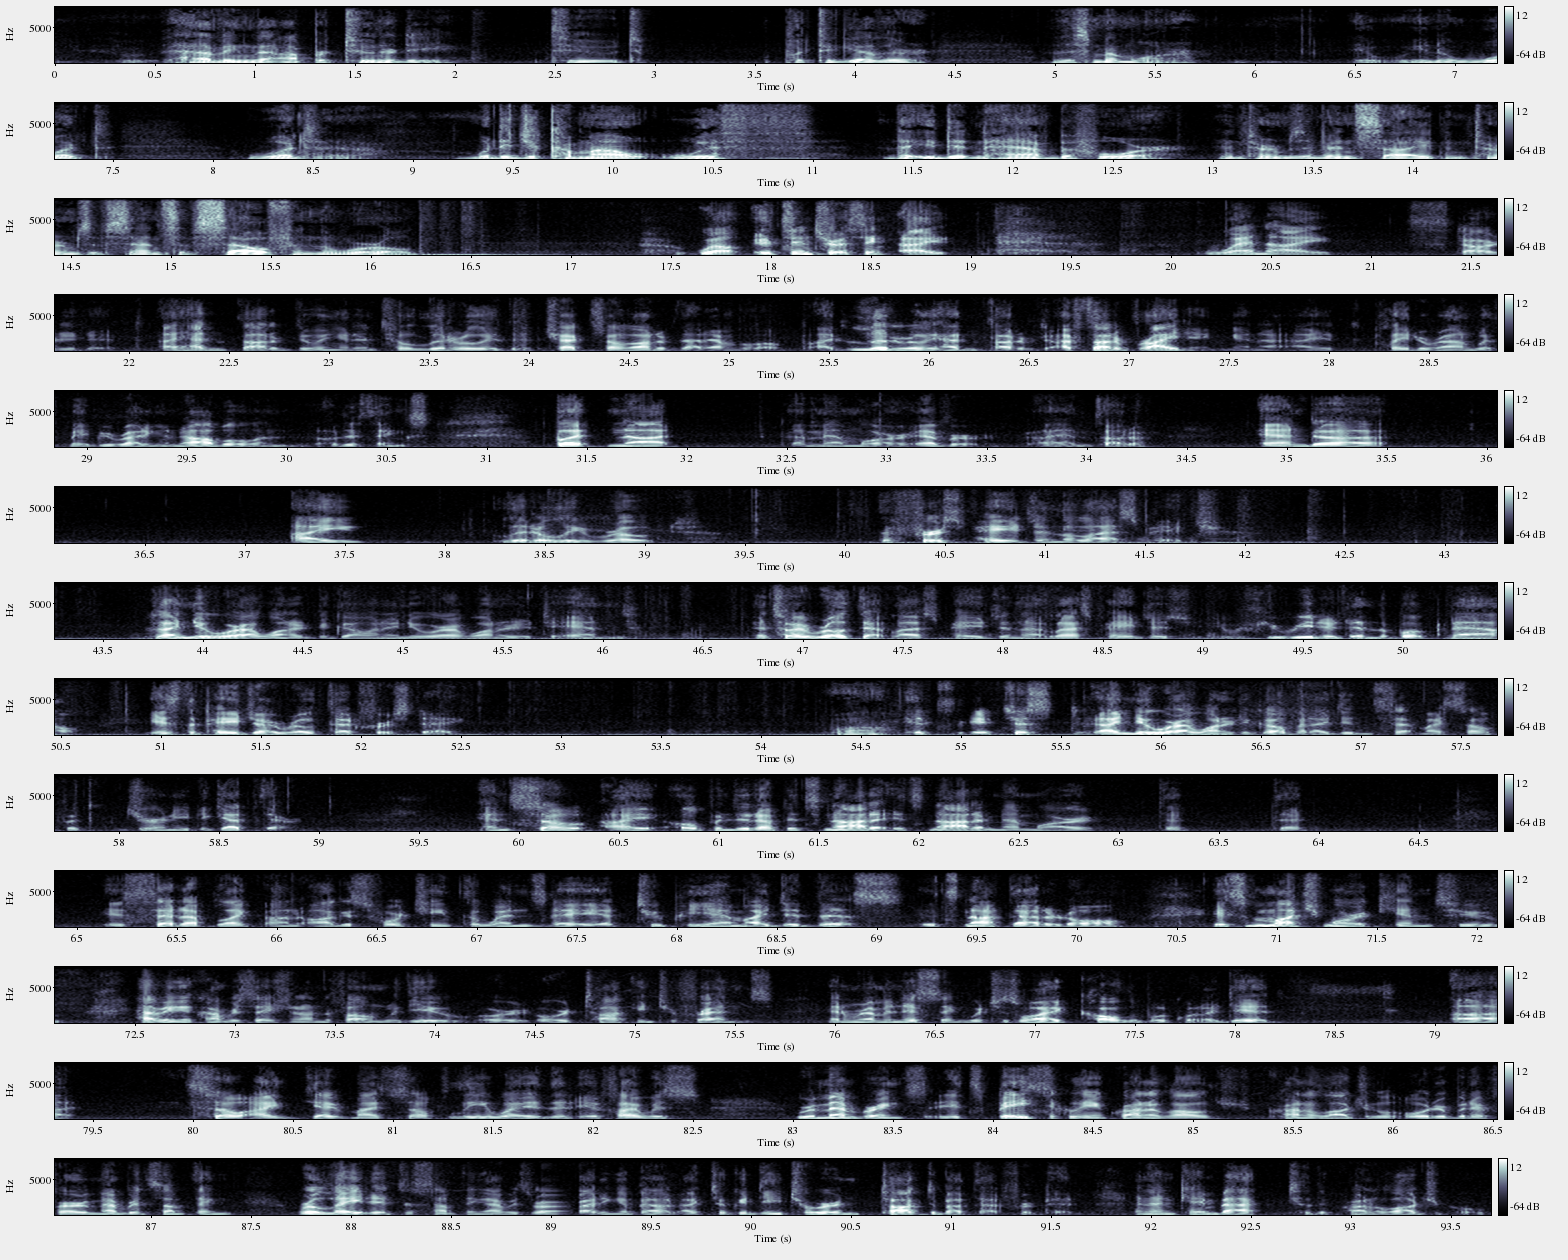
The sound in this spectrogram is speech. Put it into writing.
having the opportunity to, to put together this memoir, it, you know, what, what, uh, what did you come out with that you didn't have before in terms of insight, in terms of sense of self in the world? Well, it's interesting. I, when I started it, I hadn't thought of doing it until literally the check fell out of that envelope. I literally hadn't thought of. I've thought of writing, and I, I played around with maybe writing a novel and other things, but not a memoir ever. I hadn't thought of, and uh, I literally wrote the first page and the last page because I knew where I wanted to go and I knew where I wanted it to end, and so I wrote that last page. And that last page is, if you read it in the book now, is the page I wrote that first day. Wow. It's it just I knew where I wanted to go, but I didn't set myself a journey to get there. And so I opened it up. It's not a it's not a memoir that that is set up like on August 14th, the Wednesday at 2 p.m. I did this. It's not that at all. It's much more akin to having a conversation on the phone with you or or talking to friends and reminiscing, which is why I called the book what I did. Uh, so I gave myself leeway that if I was remembering, it's basically in chronolog- chronological order, but if I remembered something related to something I was writing about, I took a detour and talked about that for a bit, and then came back to the chronological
